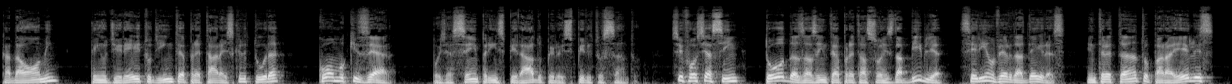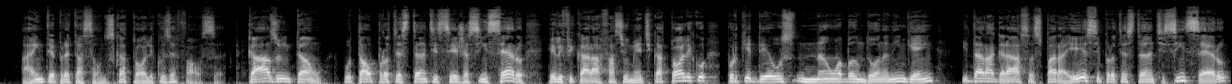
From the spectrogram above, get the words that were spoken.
cada homem tem o direito de interpretar a Escritura como quiser, pois é sempre inspirado pelo Espírito Santo. Se fosse assim, todas as interpretações da Bíblia seriam verdadeiras. Entretanto, para eles, a interpretação dos católicos é falsa. Caso, então, o tal protestante seja sincero, ele ficará facilmente católico, porque Deus não abandona ninguém e dará graças para esse protestante sincero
